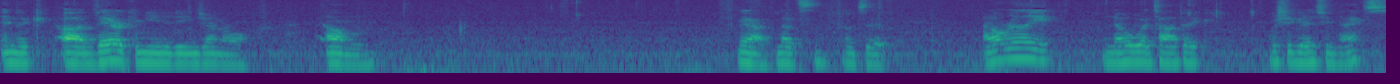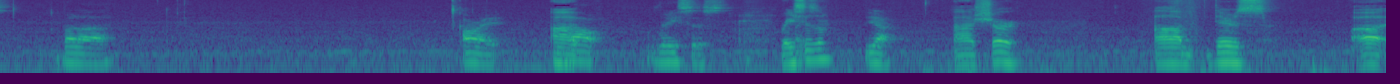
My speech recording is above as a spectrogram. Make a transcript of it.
in the uh, their community in general. Um, yeah, that's that's it. I don't really know what topic we should go to next, but uh. All right. Uh, about racist. Racism. Yeah. Uh, sure. Um, there's, uh,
